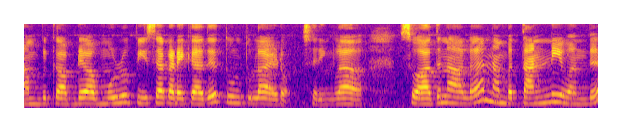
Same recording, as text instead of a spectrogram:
நம்மளுக்கு அப்படியே முழு பீஸாக கிடைக்காது தூள் தூளாக ஆகிடும் சரிங்களா? ஸோ அதனால் நம்ம தண்ணி வந்து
